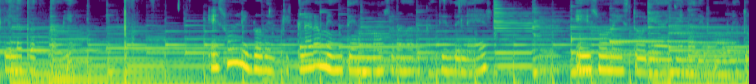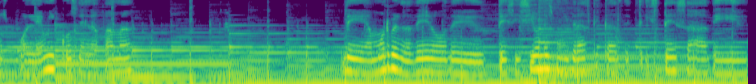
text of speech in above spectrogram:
qué la trata tan bien. Es un libro del que claramente no se van a arrepentir de leer. Es una historia llena de momentos polémicos en la fama, de amor verdadero, de decisiones muy drásticas, de tristeza, de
